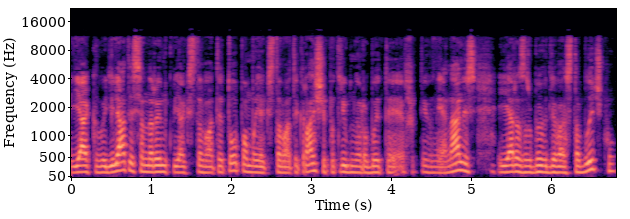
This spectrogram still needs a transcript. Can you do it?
як виділятися на ринку, як ставати топами, як ставати краще, потрібно робити ефективний аналіз. І я розробив для вас табличку,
